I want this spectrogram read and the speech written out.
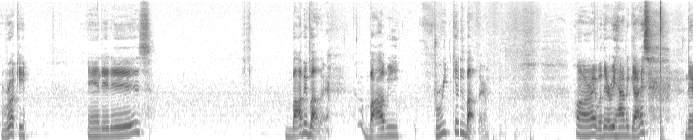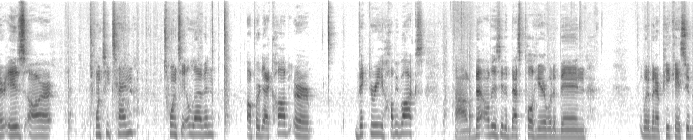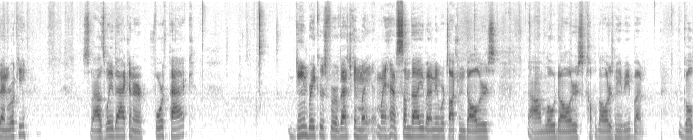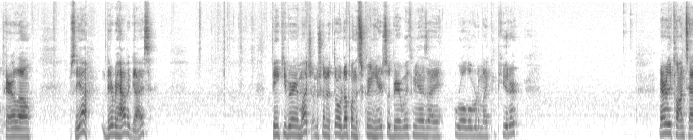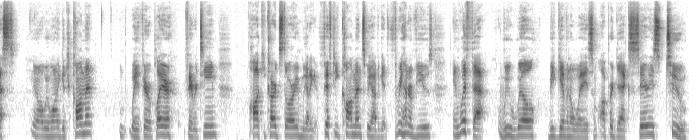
Rookie. And it is Bobby Butler. Bobby freaking Butler. All right, well, there we have it, guys. There is our 2010 2011 Upper Deck Hobby or Victory Hobby Box. Uh, obviously, the best pull here would have been would have been our PK Subban rookie. So that was way back in our fourth pack. Game breakers for Ovechkin might might have some value, but I mean we're talking dollars, um, low dollars, couple dollars maybe, but gold parallel. So yeah, there we have it, guys. Thank you very much. I'm just going to throw it up on the screen here, so bear with me as I roll over to my computer. Remember the contest. You know, we want to get your comment with your favorite player, favorite team, hockey card story. We got to get 50 comments. We have to get 300 views. And with that, we will be giving away some Upper Deck Series 2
